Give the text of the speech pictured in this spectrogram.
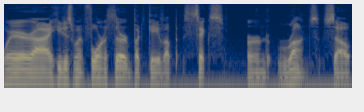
where uh, he just went four and a third, but gave up six earned runs. So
